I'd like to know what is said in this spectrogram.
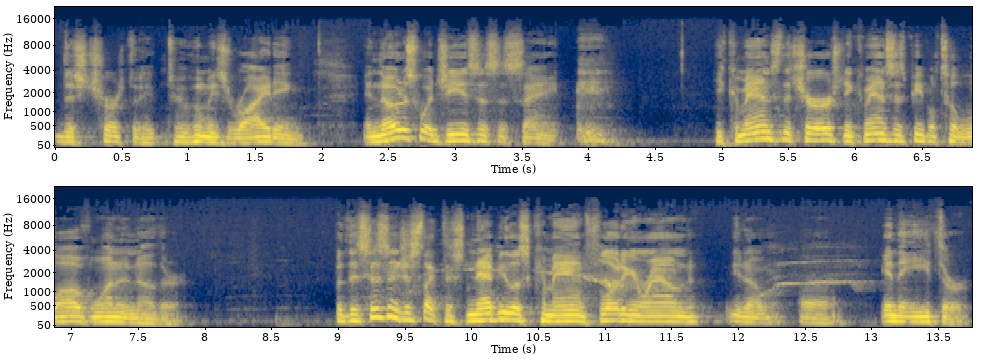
this church he, to whom he's writing. And notice what Jesus is saying. he commands the church and he commands his people to love one another. But this isn't just like this nebulous command floating around, you know, uh, in the ether.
